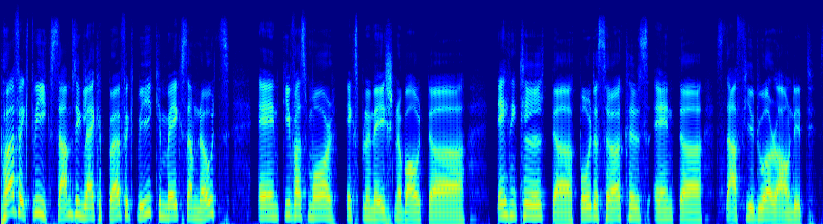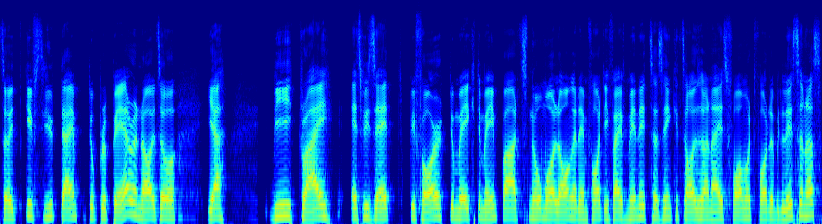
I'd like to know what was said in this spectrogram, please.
perfect week, something like a perfect week, make some notes and give us more explanation about uh, technical, the boulder circles, and the stuff you do around it. So it gives you time to prepare, and also, yeah, we try, as we said before, to make the main parts no more longer than 45 minutes. I think it's also a nice format for the listeners.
